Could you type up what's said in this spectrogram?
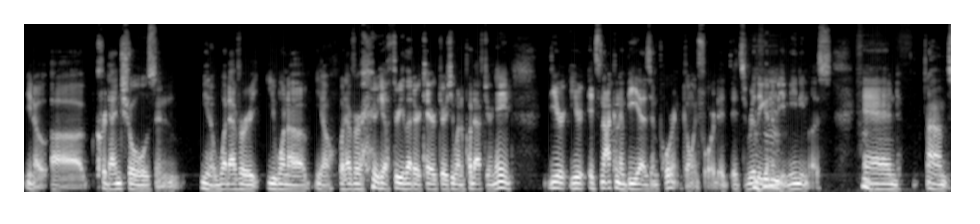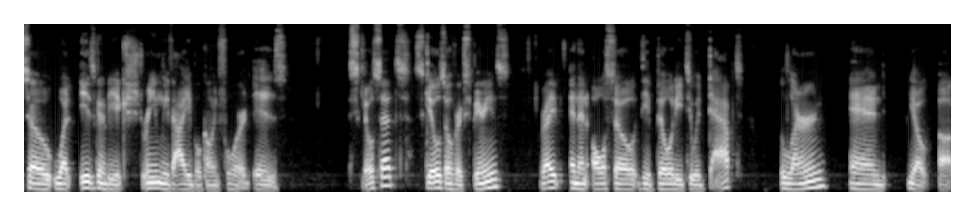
you know uh, credentials and you know whatever you want to you know whatever you know three letter characters you want to put after your name you're you're it's not going to be as important going forward it, it's really mm-hmm. going to be meaningless hmm. and um, so what is going to be extremely valuable going forward is skill sets skills over experience right and then also the ability to adapt learn and you know uh,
